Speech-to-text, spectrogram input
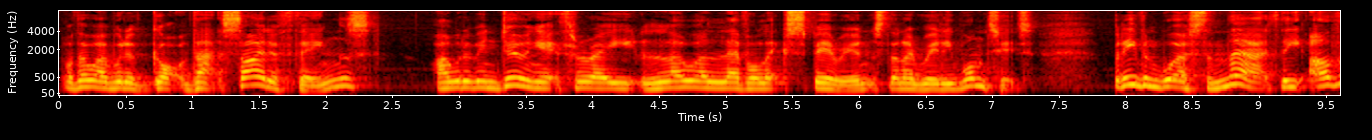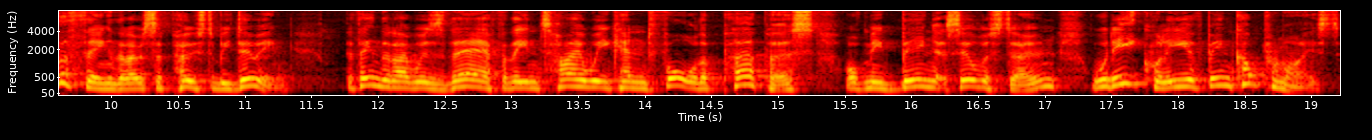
Although I would have got that side of things, I would have been doing it through a lower level experience than I really wanted. But even worse than that, the other thing that I was supposed to be doing, the thing that I was there for the entire weekend for, the purpose of me being at Silverstone, would equally have been compromised.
